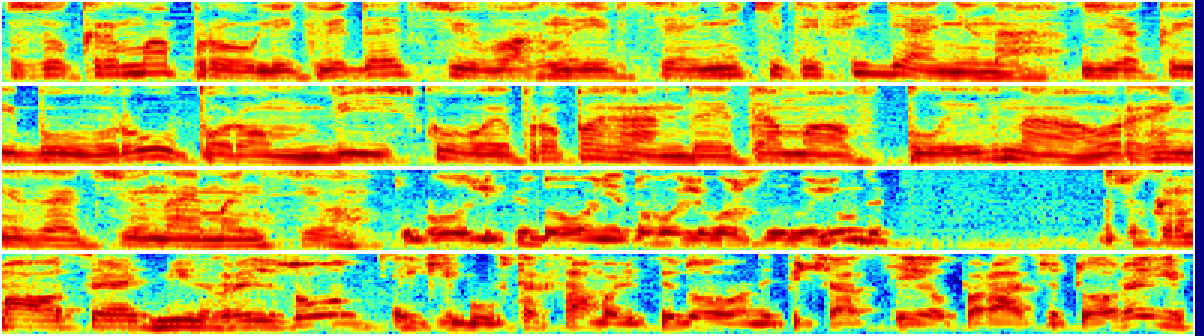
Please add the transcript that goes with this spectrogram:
зокрема про ліквідацію вагнерівця Нікіти Фідяніна, який був рупором військової пропаганди та мав вплив на організацію найманців. були ліквідовані доволі важливі люди. Зокрема, оцей адмін Грейзон, який був так само ліквідований під час цієї операції Туарегів,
